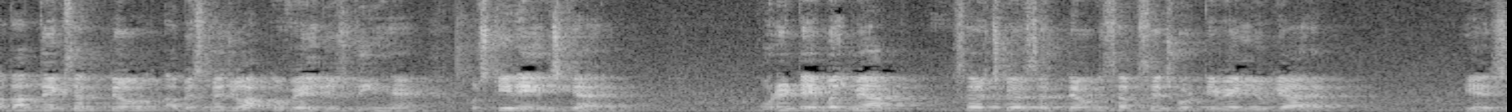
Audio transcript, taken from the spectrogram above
अब आप देख सकते हो, अब इसमें जो आपको वैल्यूज़ दी हैं, उसकी रेंज क्या है? पूरे टेबल में आप सर्च कर सकते हो कि सबसे छोटी वैल्यू क्या है। यस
